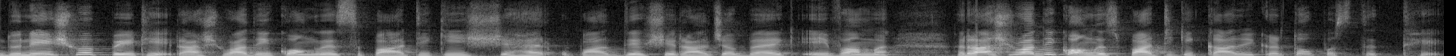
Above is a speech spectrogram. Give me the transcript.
Duneshwar Pethe, Rashtrawadi Congress party की शहर उपाध्यक्ष राजा बैग एवं राष्ट्रवादी कांग्रेस पार्टी के कार्यकर्ता उपस्थित थे।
